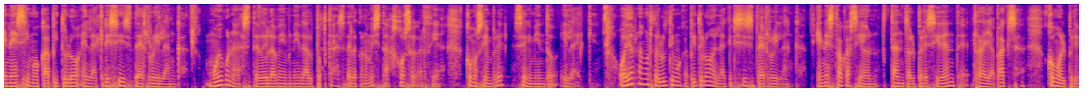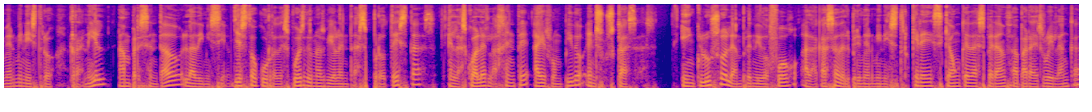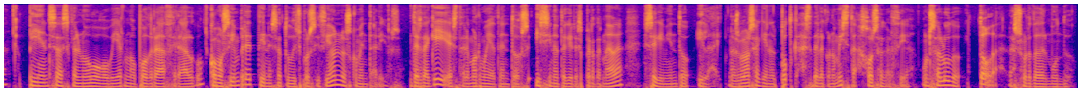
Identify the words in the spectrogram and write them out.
enésimo capítulo en la crisis de Sri Lanka. Muy buenas, te doy la bienvenida al podcast del economista José García. Como siempre, seguimiento y like. Hoy hablamos del último capítulo en la crisis de Sri Lanka. En esta ocasión, tanto el presidente Rayapaksa como el primer ministro Ranil han presentado la dimisión. Y esto ocurre después de unas violentas protestas en las cuales la gente ha irrumpido en sus casas. Incluso le han prendido fuego a la casa del primer ministro. ¿Crees que aún queda esperanza para Sri Lanka? ¿Piensas que el nuevo gobierno podrá hacer algo? Como siempre, tienes a tu disposición los comentarios. Desde aquí estaremos muy atentos y si no te quieres perder nada, seguimiento y like. Nos vemos aquí en el podcast del economista José García. Un saludo y toda la suerte del mundo.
